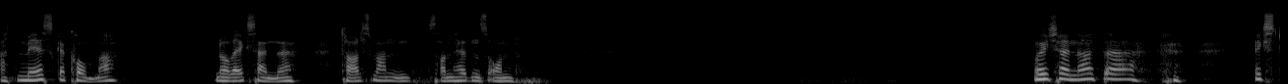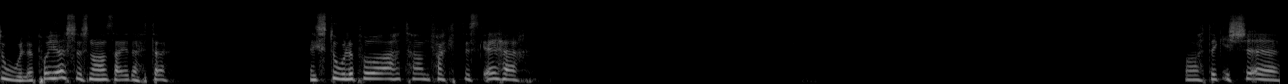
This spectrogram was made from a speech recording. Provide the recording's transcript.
At vi skal komme når jeg sender talsmannen Sannhetens ånd. Og jeg kjenner at eh, jeg stoler på Jesus når han sier dette. Jeg stoler på at han faktisk er her. Og at jeg ikke er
